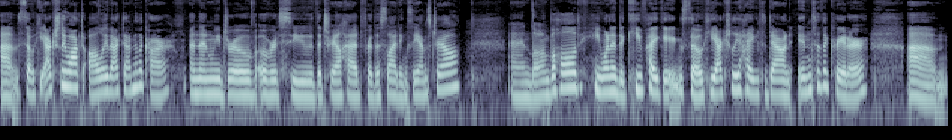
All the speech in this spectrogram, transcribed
Um, so he actually walked all the way back down to the car, and then we drove over to the trailhead for the sliding sands trail. And lo and behold, he wanted to keep hiking. So he actually hiked down into the crater. Um,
